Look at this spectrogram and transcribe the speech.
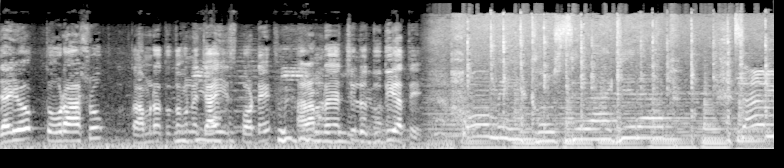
যাই হোক তো ওরা আসুক তো আমরা ততক্ষণে যাই স্পটে আর আমরা যাচ্ছিল দুদিয়াতে. Time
